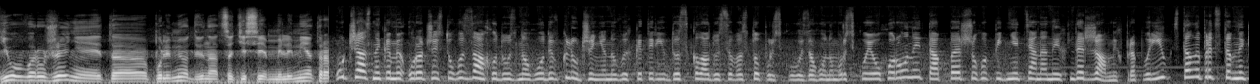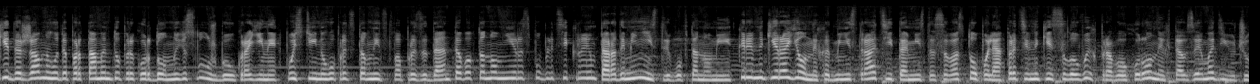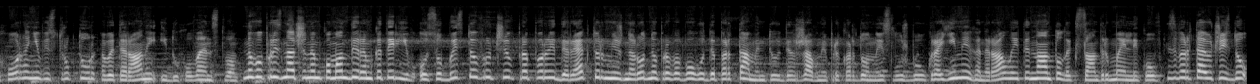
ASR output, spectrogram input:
Его вооружение это пулемет 12,7 мм, Учасниками урочистого заходу з нагоди включення нових катерів до складу Севастопольського загону морської охорони та першого підняття на них державних прапорів стали представники Державного департаменту прикордонної служби України, постійного представництва президента в Автономній Республіці Крим та Ради міністрів в автономії, керівники районних адміністрацій та міста Севастополя, працівники силових правоохоронних та взаємодіючих органів і структур, ветерани і духовенство. Новопризначеним командирам катерів особисто вручив прапори директор міжнародно-правового департаменту Державної прикордонної служби України генерал-лейтенант Олександр Мельников. Звертаючись до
